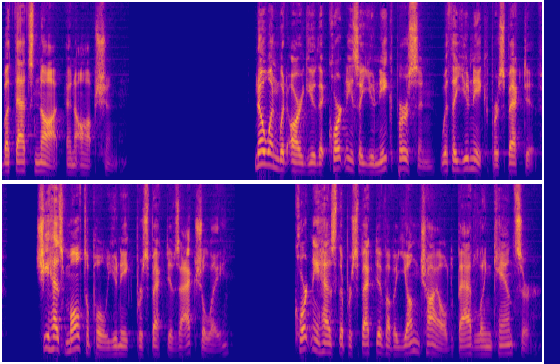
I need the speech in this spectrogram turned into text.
But that's not an option. No one would argue that Courtney's a unique person with a unique perspective. She has multiple unique perspectives, actually. Courtney has the perspective of a young child battling cancer.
